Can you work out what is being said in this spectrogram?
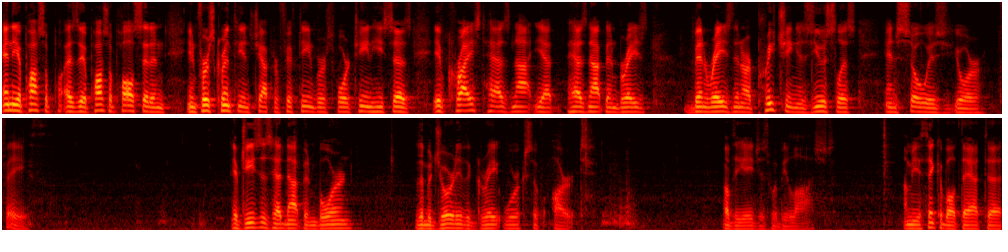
And the apostle, as the apostle Paul said in, in 1 Corinthians chapter 15, verse 14, he says, if Christ has not yet, has not been raised, been raised, then our preaching is useless, and so is your faith. If Jesus had not been born, the majority of the great works of art of the ages would be lost. I mean, you think about that. Uh,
